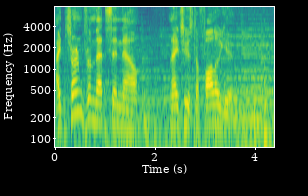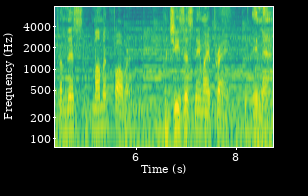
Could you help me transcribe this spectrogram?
I turn from that sin now and I choose to follow you from this moment forward. In Jesus' name I pray. Amen.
